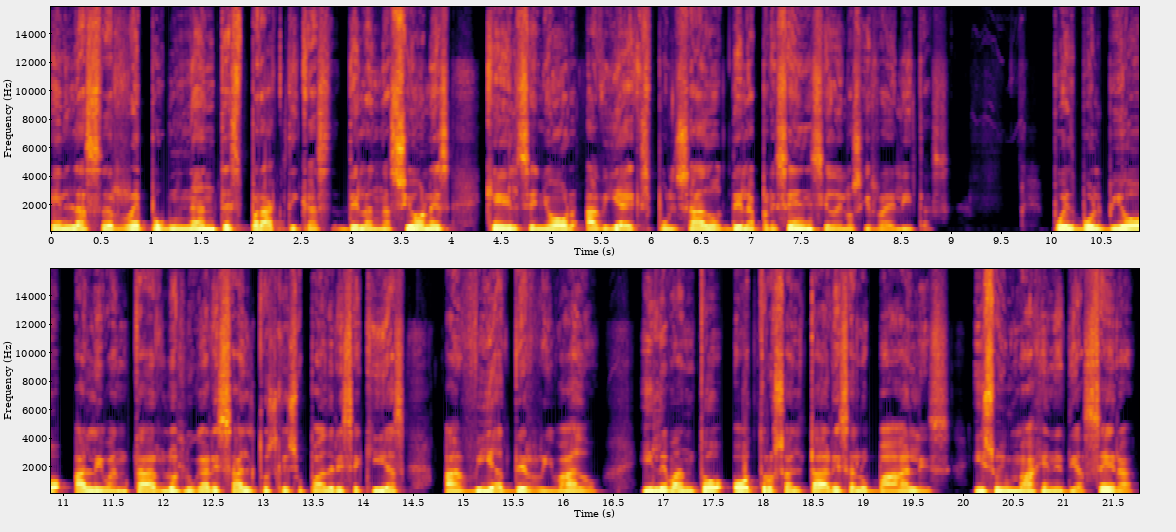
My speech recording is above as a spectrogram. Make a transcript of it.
en las repugnantes prácticas de las naciones que el Señor había expulsado de la presencia de los israelitas. Pues volvió a levantar los lugares altos que su padre Ezequías había derribado y levantó otros altares a los Baales, hizo imágenes de acera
